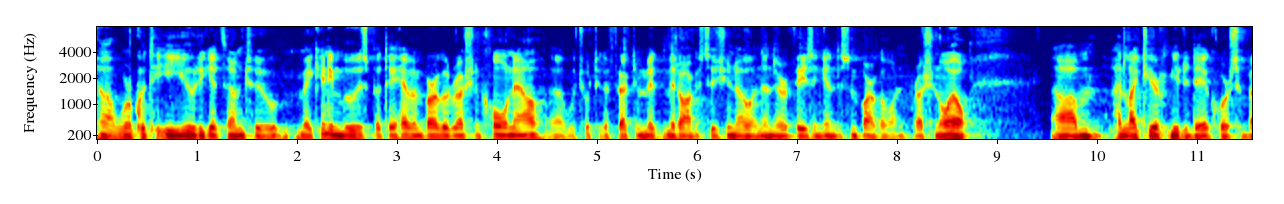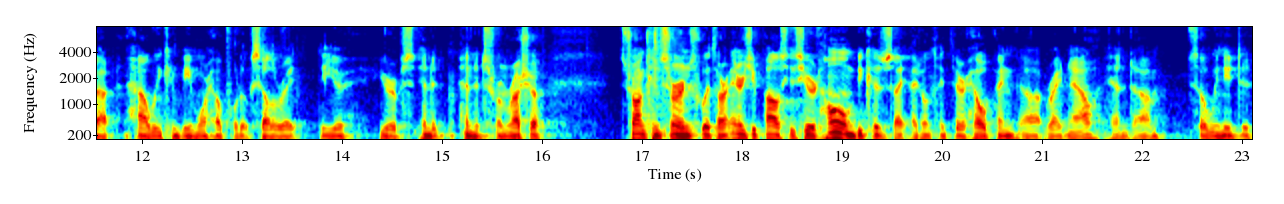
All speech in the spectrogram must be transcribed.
uh, work with the EU to get them to make any moves, but they have embargoed Russian coal now, uh, which will take effect in mid August, as you know, and then they're phasing in this embargo on Russian oil. Um, I'd like to hear from you today, of course, about how we can be more helpful to accelerate the Europe's independence from Russia. Strong concerns with our energy policies here at home because I, I don't think they're helping uh, right now. And um, so we need to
